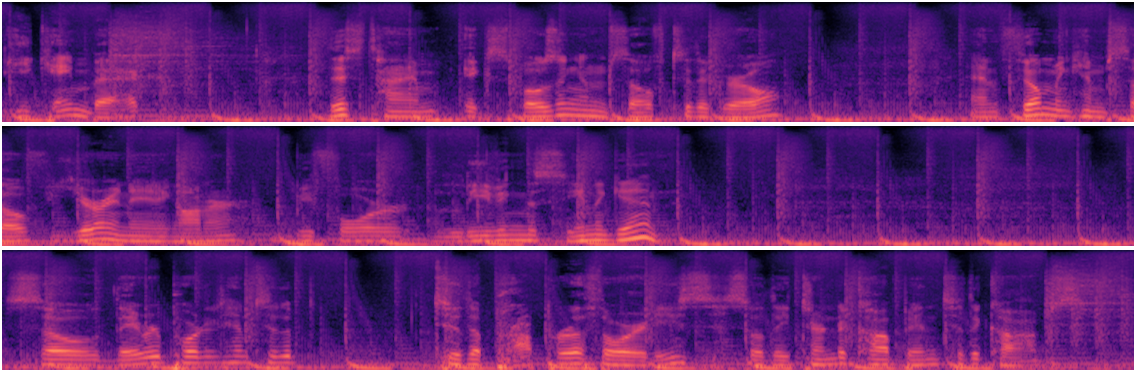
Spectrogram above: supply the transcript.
he came back this time exposing himself to the girl and filming himself urinating on her before leaving the scene again. So they reported him to the proper authorities. So they turned the cop in to the cops,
